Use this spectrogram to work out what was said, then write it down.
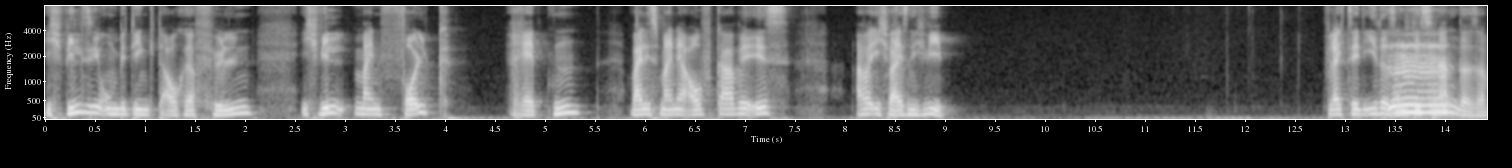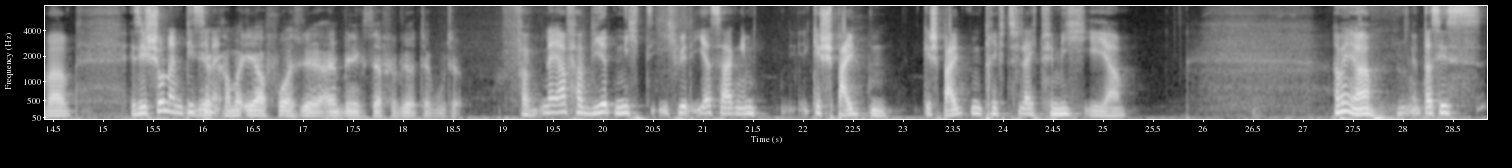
Ich will sie unbedingt auch erfüllen. Ich will mein Volk retten, weil es meine Aufgabe ist, aber ich weiß nicht wie. Vielleicht seht ihr das ein bisschen mhm. anders, aber es ist schon ein bisschen. Mir kam man eher vor, es wäre ein wenig sehr verwirrt, der Gute ver, naja, verwirrt nicht, ich würde eher sagen, im, gespalten. Gespalten trifft es vielleicht für mich eher. Aber ja, das ist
